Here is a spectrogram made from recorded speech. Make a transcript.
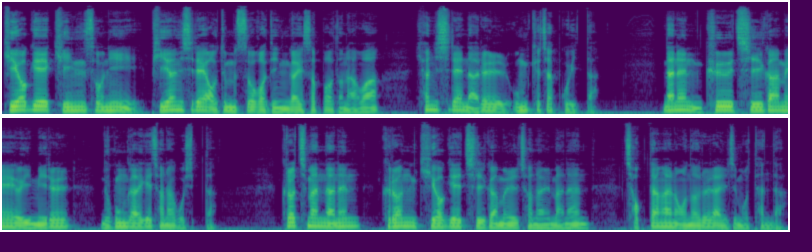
기억의 긴 손이 비현실의 어둠 속 어딘가에서 뻗어나와 현실의 나를 움켜잡고 있다. 나는 그 질감의 의미를 누군가에게 전하고 싶다. 그렇지만 나는 그런 기억의 질감을 전할 만한 적당한 언어를 알지 못한다.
